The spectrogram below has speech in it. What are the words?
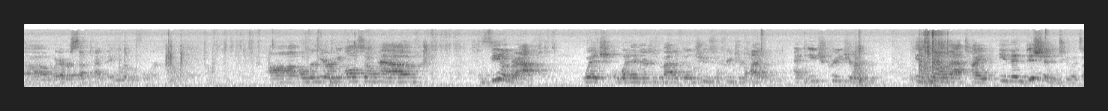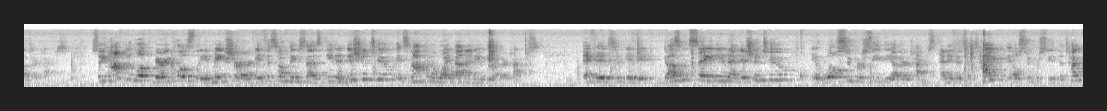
uh, whatever subtype they were before. Uh, over here we also have Xenograft, which when it enters the battlefield, choose a creature type, and each creature is now that type in addition to its other types. So you have to look very closely and make sure if something says in addition to, it's not going to wipe out any of the other types. If it's if it doesn't say in addition to, it will supersede the other types. And if it's a type, it'll supersede the type.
